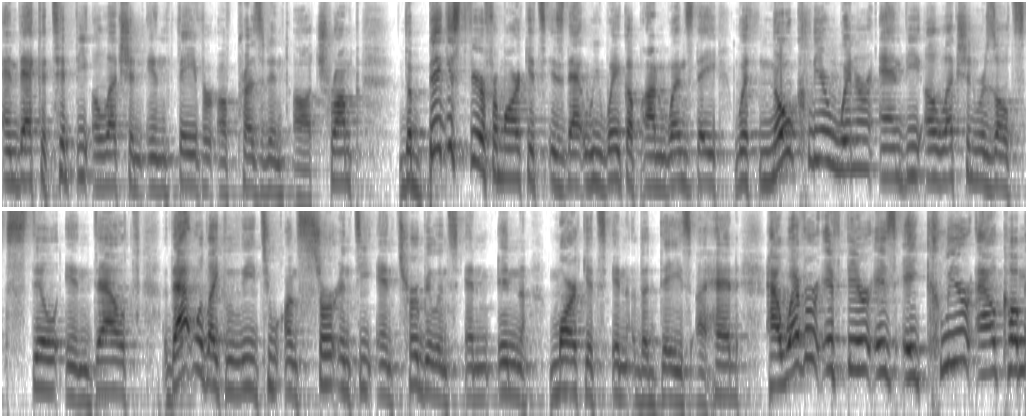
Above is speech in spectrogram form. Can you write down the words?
and that could tip the election in favor of President uh, Trump. The biggest fear for markets is that we wake up on Wednesday with no clear winner and the election results still in doubt. That would likely lead to uncertainty and turbulence in, in markets in the days ahead. However, if there is a clear outcome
